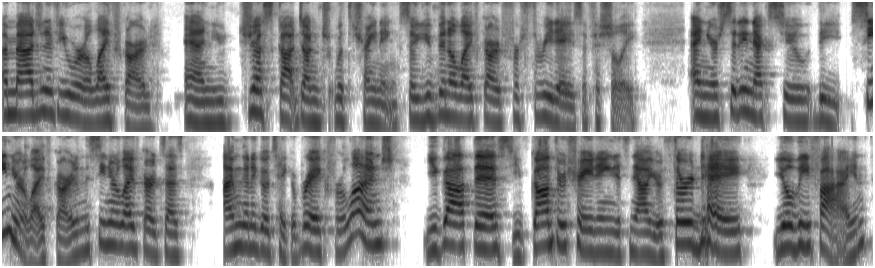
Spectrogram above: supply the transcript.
Imagine if you were a lifeguard and you just got done with training. So you've been a lifeguard for three days officially, and you're sitting next to the senior lifeguard, and the senior lifeguard says, I'm going to go take a break for lunch. You got this. You've gone through training. It's now your third day. You'll be fine.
